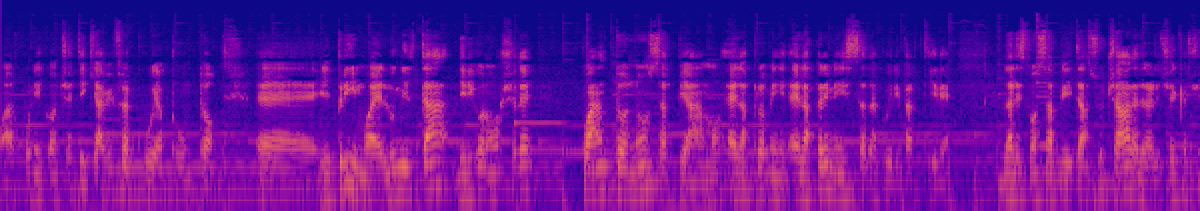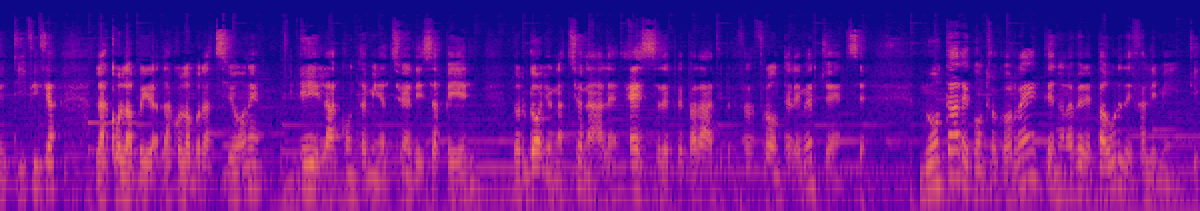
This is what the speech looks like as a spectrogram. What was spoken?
alcuni concetti chiavi, fra cui appunto eh, il primo è l'umiltà di riconoscere quanto non sappiamo, è la, è la premessa da cui ripartire la responsabilità sociale della ricerca scientifica, la, collabor- la collaborazione e la contaminazione dei saperi, l'orgoglio nazionale, essere preparati per far fronte alle emergenze, nuotare controcorrente e non avere paura dei fallimenti,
